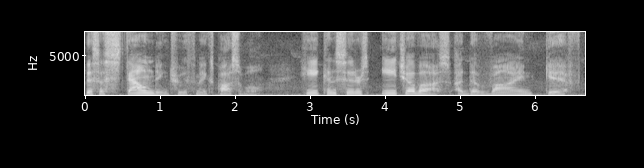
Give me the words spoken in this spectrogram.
this astounding truth makes possible. He considers each of us a divine gift.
